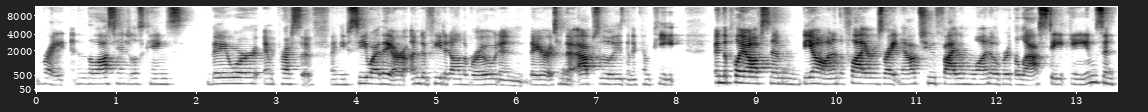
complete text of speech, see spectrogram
Right, and the Los Angeles Kings. They were impressive, and you see why they are undefeated on the road, and they are a team that absolutely is going to compete in the playoffs and beyond. And the Flyers right now, two five and one over the last eight games, and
